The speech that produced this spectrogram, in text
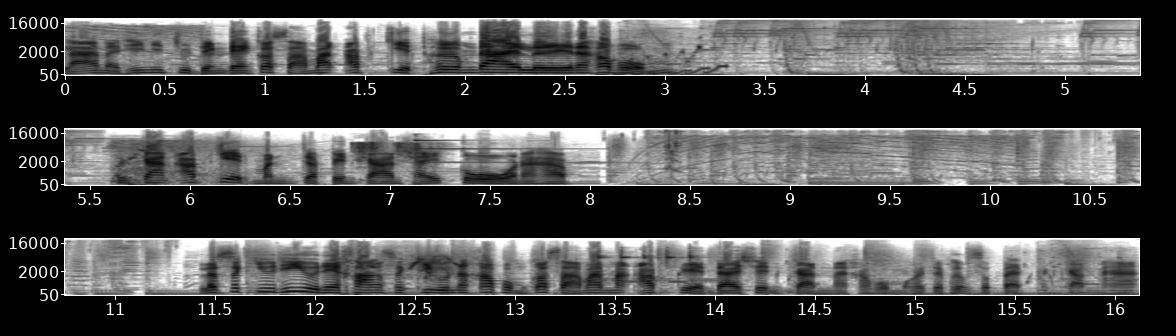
และอันไหนที่มีจุดแดงๆก็สามารถอัปเกรดเพิ่มได้เลยนะครับผม ซึ่งการอัปเกรดมันจะเป็นการใช้โกนะครับ และสกิลที่อยู่ในคลังสกิลนะครับผมก็สามารถมาอัปเกรดได้เช่นกันนะครับผมก็จะเพิ่มสเตตเหมือนกันนะฮะ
